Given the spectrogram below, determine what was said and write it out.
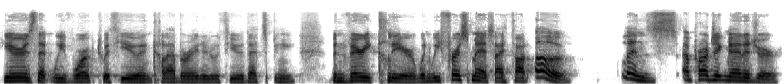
years that we've worked with you and collaborated with you, that's been been very clear. When we first met, I thought, "Oh, Lynn's a project manager,"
